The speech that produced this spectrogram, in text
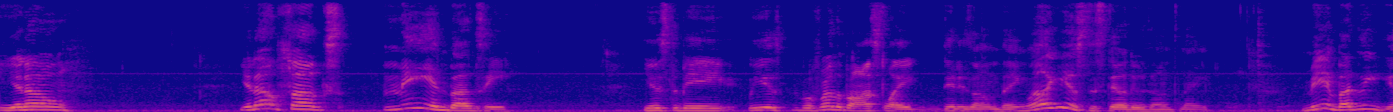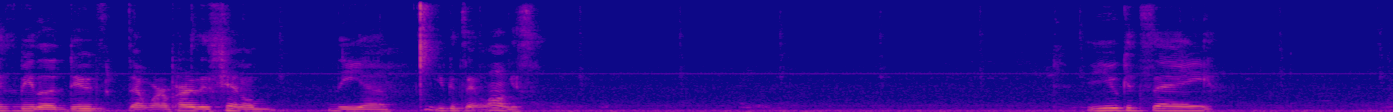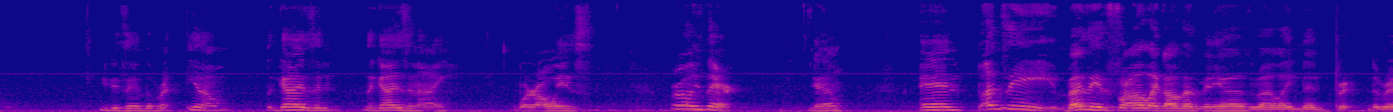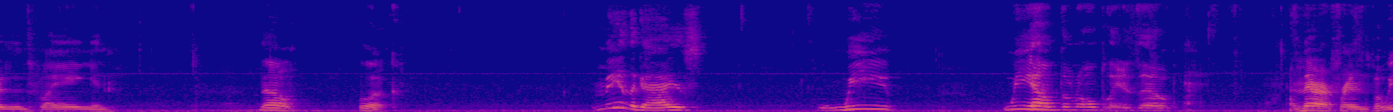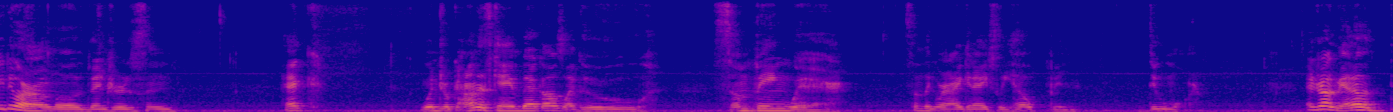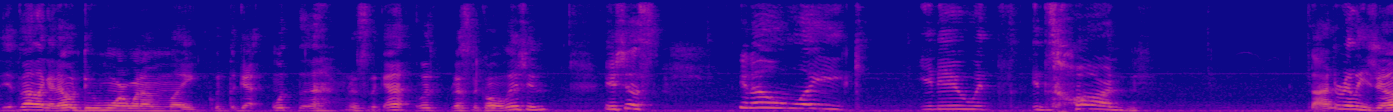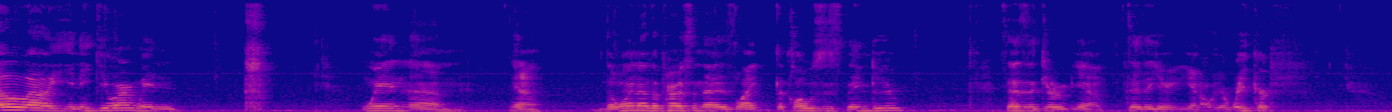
You know, you know, folks, me and Bugsy used to be we used before the boss like did his own thing. Well, he used to still do his own thing. Me and Bugsy used to be the dudes that were a part of this channel. The uh, you could say longest. You could say. You could say the you know the guys and the guys and I were always we're always there, you know. And Bugsy, Bugsy saw like all the videos about like the the residents playing and. Now, look. Me and the guys, we we help the role players out, and they're our friends. But we do our own little adventures, and heck, when Draconus came back, I was like, ooh, something where, something where I can actually help and do more. And trust me, I don't. It's not like I don't do more when I'm like with the guy, with the rest of the guy, with rest of the coalition. It's just, you know, like you know, it's it's hard. It's hard to really show how unique you are when, when um, you know, the one other person that is like the closest thing to you says that you're, you know, says that you're, you know, you're weaker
